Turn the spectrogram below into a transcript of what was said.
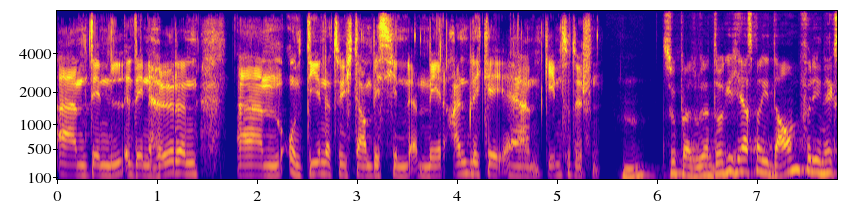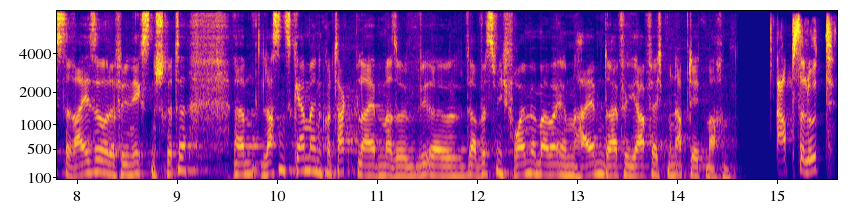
ähm, den, den Hörern ähm, und dir natürlich da ein bisschen mehr Einblicke ähm, geben zu dürfen. Mhm. Super, dann drücke ich erstmal die Daumen für die nächste Reise oder für die nächsten Schritte. Ähm, lass uns gerne mal in Kontakt bleiben. Also wir äh, da würde es mich freuen, wenn wir in einem halben, dreiviertel Jahr vielleicht mal ein Update machen. Absolut.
